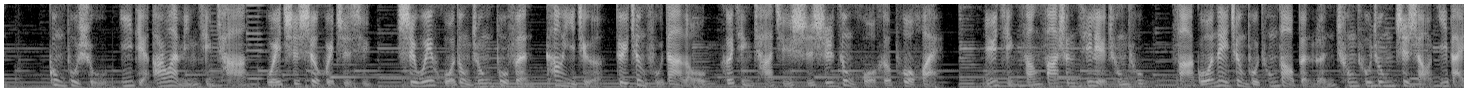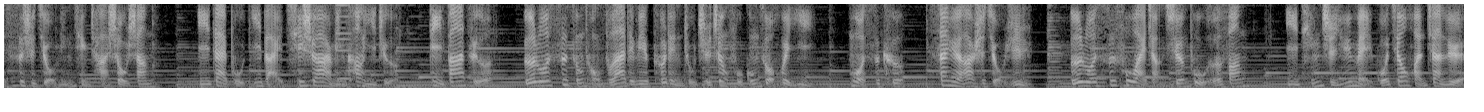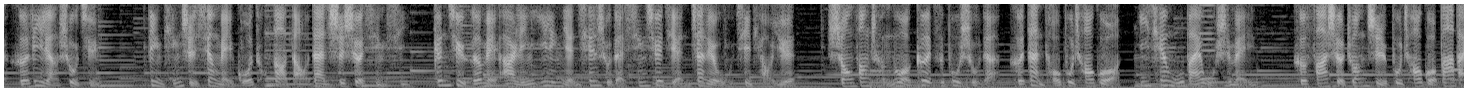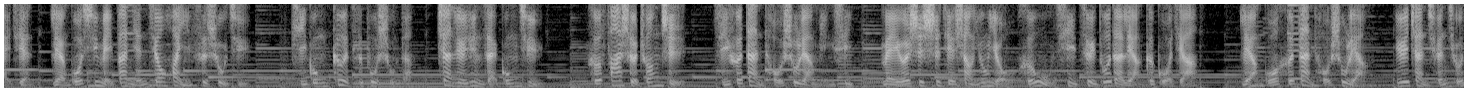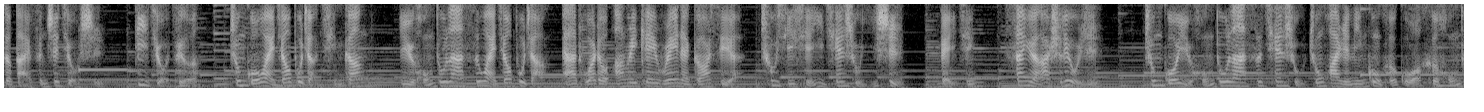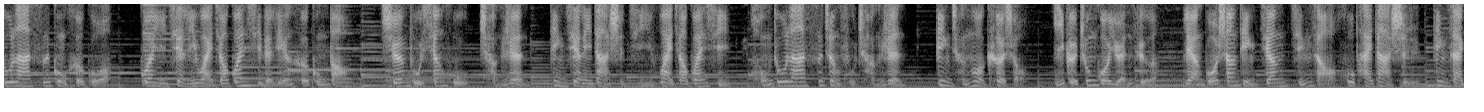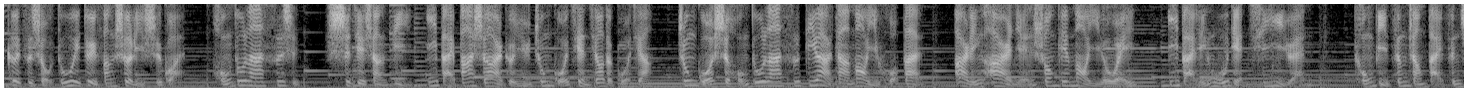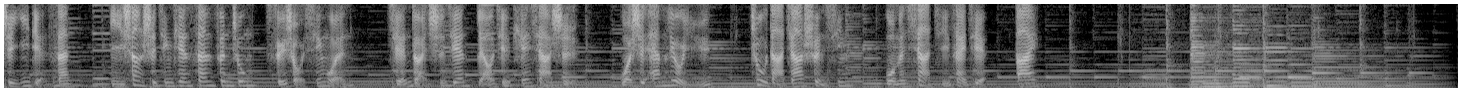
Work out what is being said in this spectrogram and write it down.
共部署1.2万名警察维持社会秩序。示威活动中，部分抗议者对政府大楼和警察局实施纵火和破坏，与警方发生激烈冲突。法国内政部通报，本轮冲突中至少149名警察受伤，已逮捕172名抗议者。第八则，俄罗斯总统 Vladimir Putin 主持政府工作会议。莫斯科，三月二十九日，俄罗斯副外长宣布，俄方已停止与美国交换战略和力量数据。并停止向美国通报导弹试射信息。根据俄美2010年签署的新削减战略武器条约，双方承诺各自部署的核弹头不超过1550枚，和发射装置不超过800件。两国需每半年交换一次数据，提供各自部署的战略运载工具、和发射装置及核弹头数量明细。美俄是世界上拥有核武器最多的两个国家，两国核弹头数量约占全球的百分之九十。第九则，中国外交部长秦刚。与洪都拉斯外交部长 Eduardo Enrique Reina Garcia 出席协议签署仪式。北京，三月二十六日，中国与洪都拉斯签署《中华人民共和国和洪都拉斯共和国关于建立外交关系的联合公报》，宣布相互承认并建立大使级外交关系。洪都拉斯政府承认并承诺恪守一个中国原则。两国商定将尽早互派大使，并在各自首都为对方设立使馆。洪都拉斯是世界上第一百八十二个与中国建交的国家，中国是洪都拉斯第二大贸易伙伴。二零二二年双边贸易额为一百零五点七亿元，同比增长百分之一点三。以上是今天三分钟随手新闻，简短时间了解天下事。我是 M 六鱼，祝大家顺心，我们下集再见，拜。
